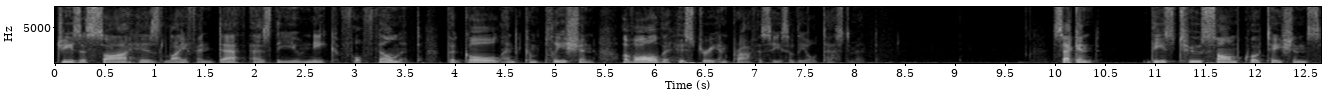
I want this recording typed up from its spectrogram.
Jesus saw his life and death as the unique fulfillment, the goal and completion of all the history and prophecies of the Old Testament. Second, these two psalm quotations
